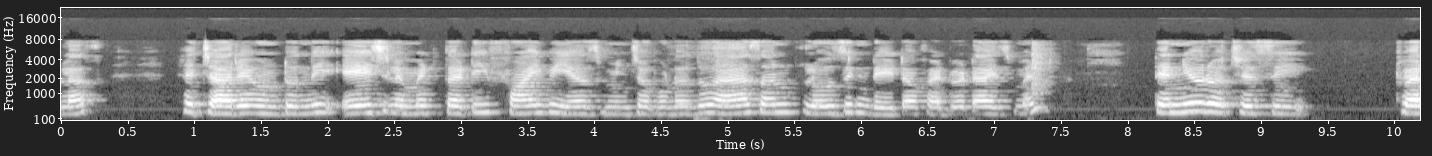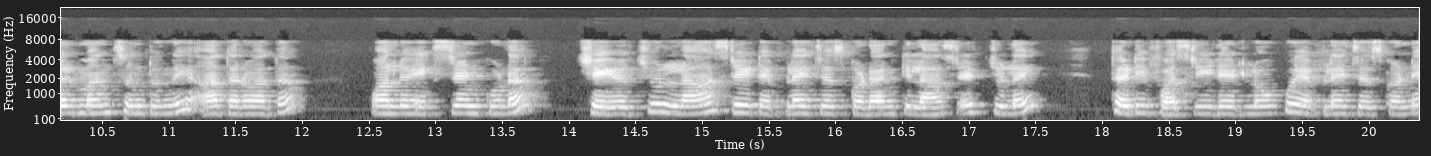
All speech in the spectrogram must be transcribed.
plus HRA ఉంటుంది. Age limit thirty five years మించకూడదు. As on closing date of advertisement tenure వచ్చేసి ట్వెల్వ్ మంత్స్ ఉంటుంది. ఆ తర్వాత వాళ్ళు ఎక్స్టెండ్ కూడా చేయొచ్చు. లాస్ట్ డేట్ అప్లై చేసుకోవడానికి last date July thirty first ఈ డేట్ లోపు అప్లై చేసుకోండి.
